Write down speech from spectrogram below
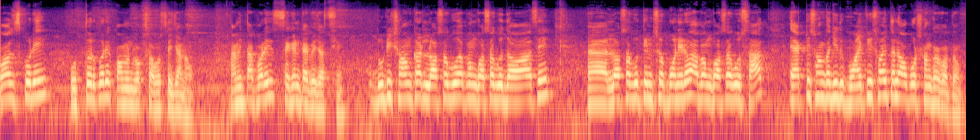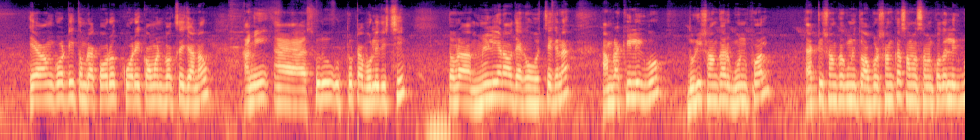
পজ করে, উত্তর করে কমেন্ট বক্সে অবশ্যই জানাও। আমি তারপরে সেকেন্ড টাইপে যাচ্ছি। দুটি সংখ্যার লসাগু এবং গসাগু দেওয়া আছে লসাগু তিনশো পনেরো এবং গসাগু সাত। একটি সংখ্যা যদি পঁয়ত্রিশ হয়, তাহলে অপর সংখ্যা কত? এই অঙ্কটি তোমরা করো, করে কমেন্ট বক্সে জানাও। আমি শুধু উত্তরটা বলে দিচ্ছি। তোমরা মিলিয়ে নাও, দেখো হচ্ছে কিনা। আমরা কি লিখব? দুটি সংখ্যার গুণফল, একটি সংখ্যা গুণিত অপর সংখ্যা, সমান সমান কত লিখব?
